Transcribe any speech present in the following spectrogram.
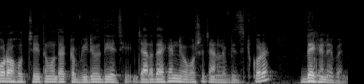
করা হচ্ছে, ইতিমধ্যে একটা ভিডিও দিয়েছি। যারা দেখেননি, অবশ্যই চ্যানেলে ভিজিট করে দেখে নেবেন।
